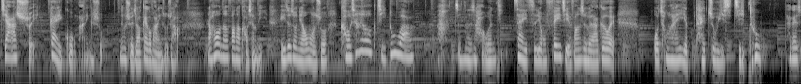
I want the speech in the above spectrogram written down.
加水盖过马铃薯，那个水只要盖过马铃薯就好。然后呢，放到烤箱里。诶，这时候你要问我说，烤箱要几度啊？啊，真的是好问题。再一次用非解方式回答各位，我从来也不太注意是几度，大概是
